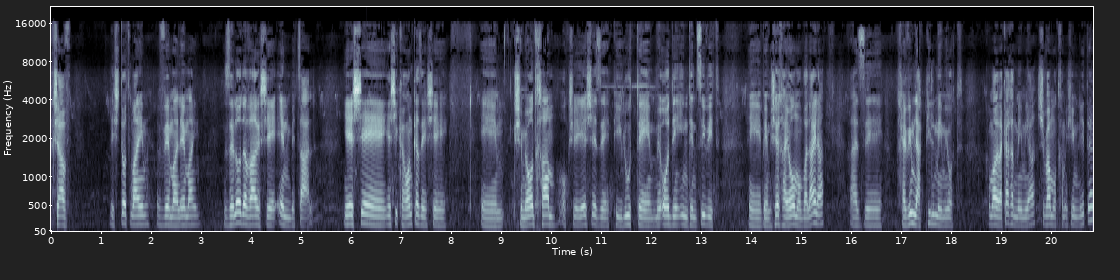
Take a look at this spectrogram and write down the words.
עכשיו, לשתות מים ומלא מים זה לא דבר שאין בצה"ל. יש, אה, יש עיקרון כזה שכשמאוד אה, חם או כשיש איזו פעילות אה, מאוד אינטנסיבית בהמשך היום או בלילה, אז חייבים להפיל מימיות. כלומר, לקחת מימייה, 750 ליטר,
